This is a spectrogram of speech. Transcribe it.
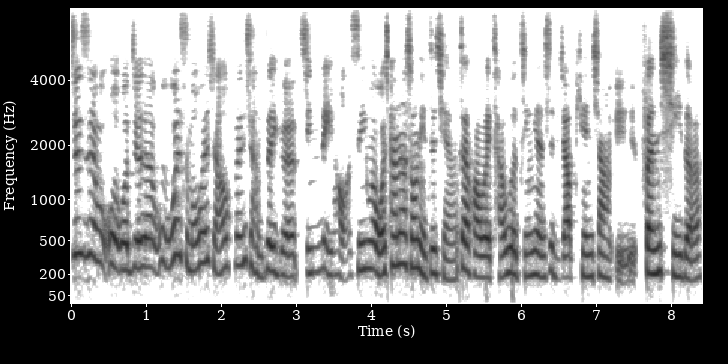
就是我我觉得我为什么会想要分享这个经历哈，是因为我看那时候你之前在华为财务的经验是比较偏向于分析的。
